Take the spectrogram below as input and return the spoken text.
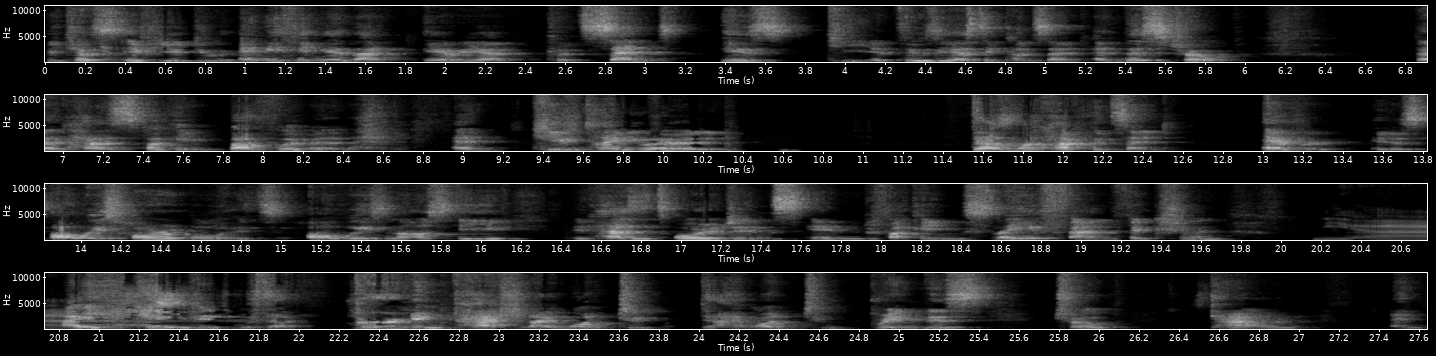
Because if you do anything in that area, consent is key. Enthusiastic consent. And this trope that has fucking buff women and cute tiny women does not have consent. Ever. It is always horrible, it's always nasty, it has its origins in fucking slave fan fiction. Yeah. I hate it with a burning passion. I want to I want to bring this trope down and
